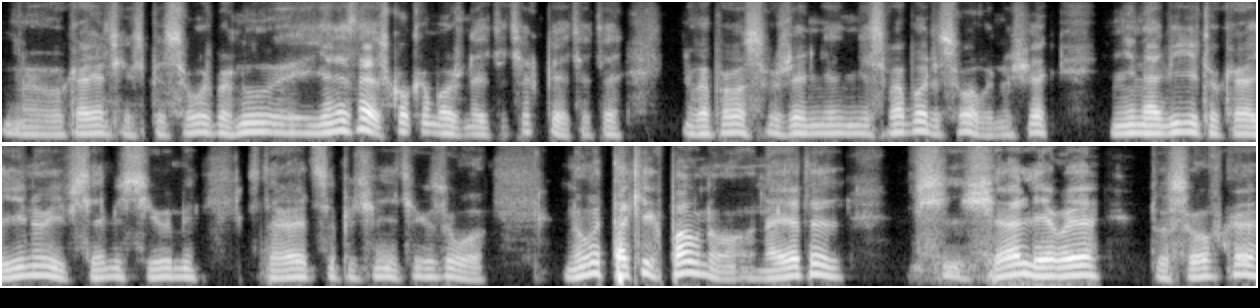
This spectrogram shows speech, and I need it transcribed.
в украинских спецслужбах. Ну, я не знаю, сколько можно это терпеть. Это вопрос уже не, не свободы слова. Но человек ненавидит Украину и всеми силами старается причинить их зло. Ну, вот таких полно. На это вся левая тусовка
